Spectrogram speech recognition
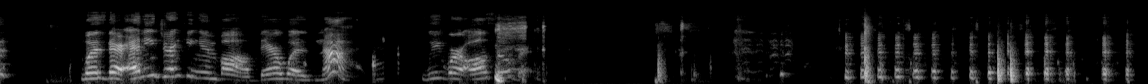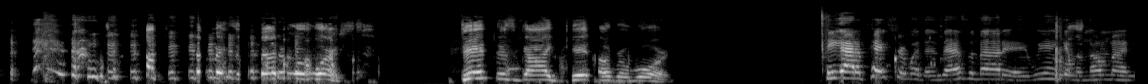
was there any drinking involved? There was not. We were all sober. That makes it better or. Did this guy get a reward? he got a picture with us. That's about it. We ain't give him no money.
